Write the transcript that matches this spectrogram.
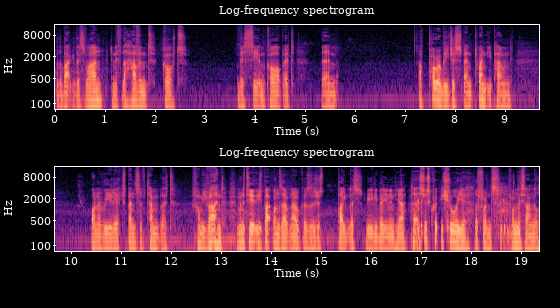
for the back of this van. And if they haven't got this same carpet, then I've probably just spent £20 on a really expensive template for my van. I'm going to take these back ones out now because they're just pointless really being in here. Let's just quickly show you the front from this angle.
